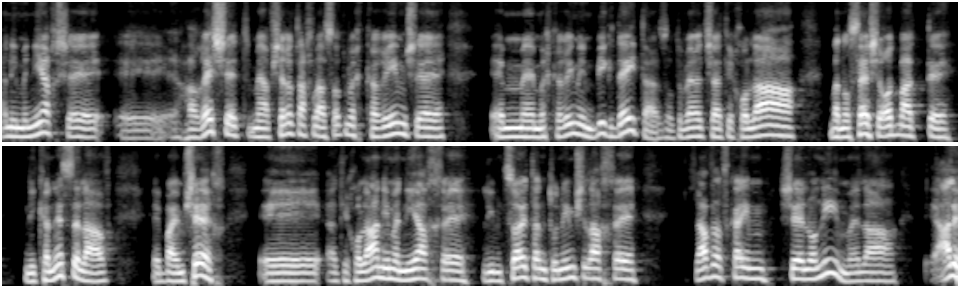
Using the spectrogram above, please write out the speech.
אני מניח שהרשת מאפשרת לך לעשות מחקרים שהם אה, מחקרים עם ביג דאטה, זאת אומרת שאת יכולה, בנושא שעוד מעט אה, ניכנס אליו בהמשך, את יכולה, אני מניח, למצוא את הנתונים שלך לאו דווקא עם שאלונים, אלא א',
